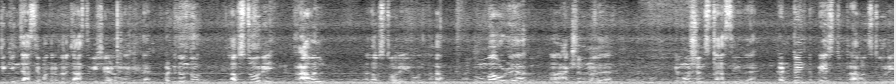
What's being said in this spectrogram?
ಇದಕ್ಕಿಂತ ಜಾಸ್ತಿ ಮಾತಾಡಿದ್ರೆ ಜಾಸ್ತಿ ವಿಷಯ ಹೇಳಿದಂಗಾಗುತ್ತೆ ಬಟ್ ಇದೊಂದು love story travel love story ಇರುವಂತಹ ತುಂಬ ಒಳ್ಳೆಯ ಆ್ಯಕ್ಷನ್ ಇದೆ. ಎಮೋಷನ್ಸ್ ಜಾಸ್ತಿ ಇದೆ. Content based travel story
